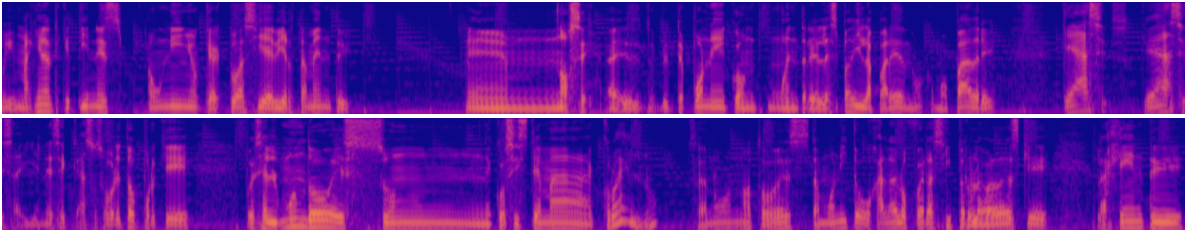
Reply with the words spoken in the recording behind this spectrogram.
Imagínate que tienes a un niño que actúa así abiertamente em, no sé, eh, te pone como entre la espada y la pared, ¿no? Como padre. ¿Qué haces? ¿Qué haces ahí en ese caso? Sobre todo porque pues el mundo es un ecosistema cruel, ¿no? O sea, no, no todo es tan bonito, ojalá lo fuera así, pero la verdad es que la gente,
